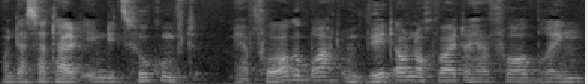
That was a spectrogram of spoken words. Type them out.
und das hat halt eben die Zukunft hervorgebracht und wird auch noch weiter hervorbringen,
